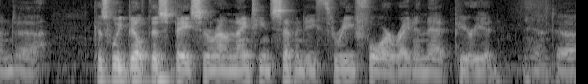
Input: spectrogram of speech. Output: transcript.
And because uh, we built this bass around 1973, 4, right in that period. And, uh,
